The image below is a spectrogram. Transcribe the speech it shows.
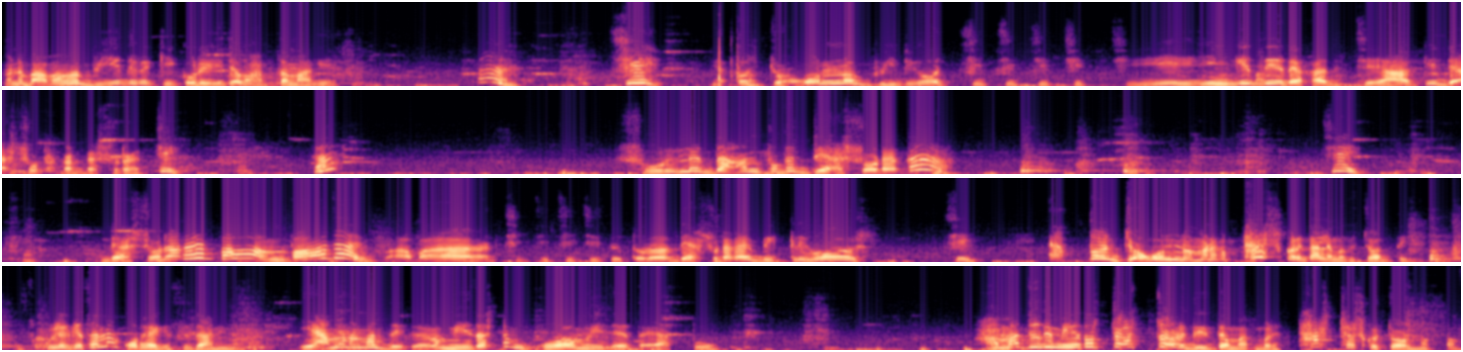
মানে বাবা মা বিয়ে দেবে কী করে? এটা ভাবতাম আগে। হ্যাঁ ছি, এত জঘন্য ভিডিও ছি ছি ছি ছি ছি, ইঙ্গিত দিয়ে দেখা দিচ্ছে আর কি দেড়শো টাকা দেড়শো টাকা, ছি হ্যাঁ? শরীরের দাম তোদের দেড়শো টাকা? ছি, দেড়শো টাকায় পাওয়া পাওয়া যায়? বাবা, ছি ছি ছি ছি, তোরা দেড়শো টাকায় বিক্রি হোস, ছি। এত জঘন্য মানে ঠাস করে গালের মধ্যে দে। স্কুলে গেছে না, কোথায় গেছে জানি না। এমন আমার মেজাজটা গরম হয়ে যায় এত। আমার যদি মেয়ে তো চট চড়ে দিতাম একবারে, ঠাস ঠাস করে চড় মারতাম,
